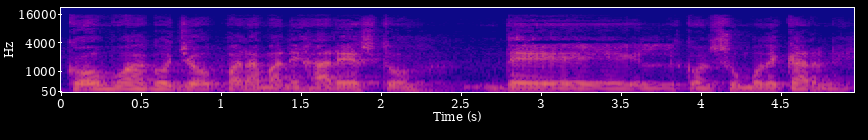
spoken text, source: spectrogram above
¿Cómo hago yo para manejar esto del consumo de carne?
